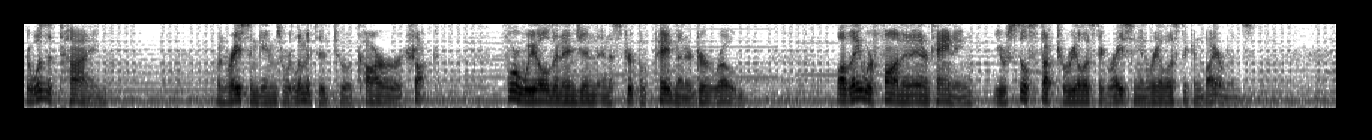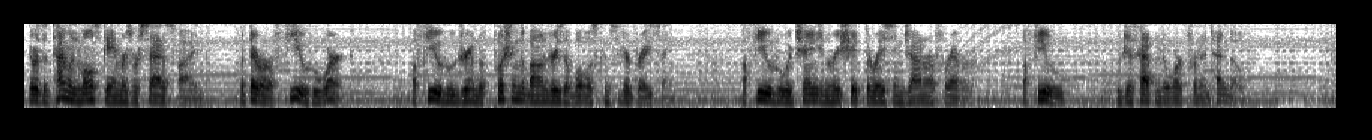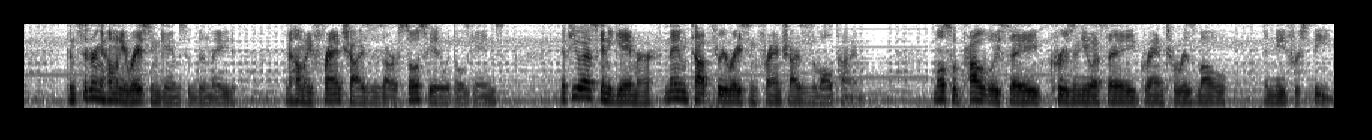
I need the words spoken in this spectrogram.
There was a time when racing games were limited to a car or a truck, four wheels, an engine, and a strip of pavement or dirt road. While they were fun and entertaining, you were still stuck to realistic racing in realistic environments. There was a time when most gamers were satisfied, but there were a few who weren't. A few who dreamed of pushing the boundaries of what was considered racing. A few who would change and reshape the racing genre forever. A few who just happened to work for Nintendo. Considering how many racing games have been made, and how many franchises are associated with those games, if you ask any gamer, name top 3 racing franchises of all time. Most would probably say Cruis'n USA, Gran Turismo, and Need for Speed.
